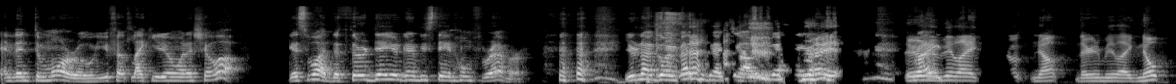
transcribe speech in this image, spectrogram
and then tomorrow you felt like you didn't want to show up, guess what? The third day you're gonna be staying home forever. you're not going back to that job. You know right. They're right? gonna be like, nope, nope. They're gonna be like, nope.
